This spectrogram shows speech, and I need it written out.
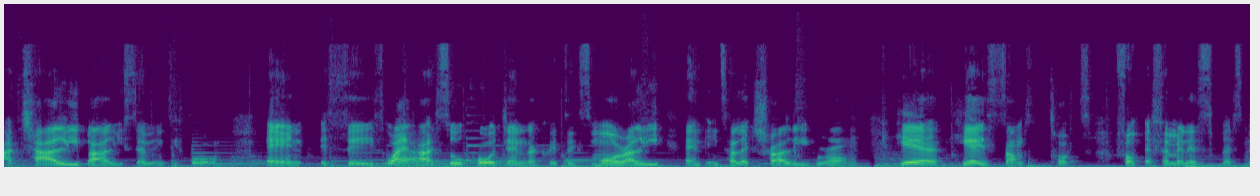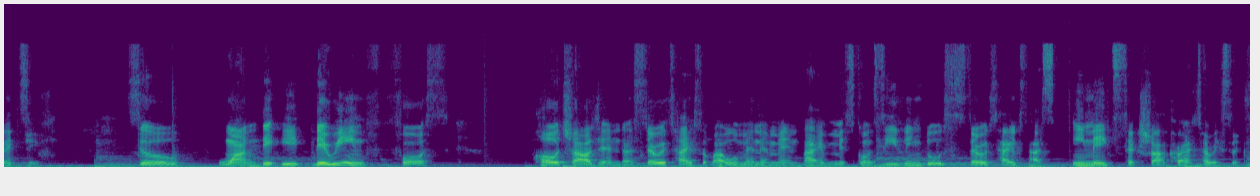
a Charlie Bali 74 and it says why are so-called gender critics morally and intellectually wrong here here is some thoughts from a feminist perspective so one, they they reinforce cultural gender stereotypes about women and men by misconceiving those stereotypes as innate sexual characteristics.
